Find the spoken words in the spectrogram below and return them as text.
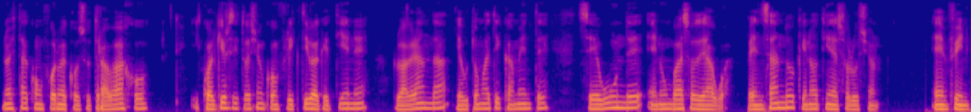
no está conforme con su trabajo y cualquier situación conflictiva que tiene lo agranda y automáticamente se hunde en un vaso de agua, pensando que no tiene solución. En fin,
